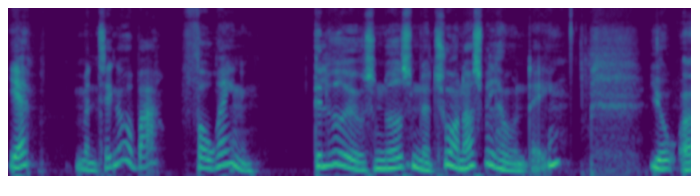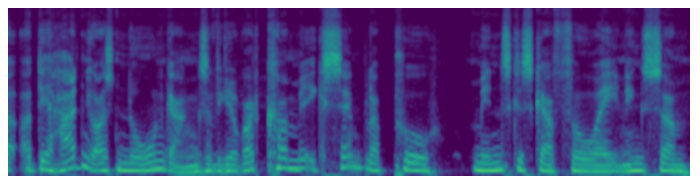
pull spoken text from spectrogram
Ja, man tænker jo bare forurening. Det lyder jo som noget, som naturen også vil have ondt af, ikke? Jo, og, og det har den jo også nogle gange, så vi kan jo godt komme med eksempler på menneskeskabt forurening, som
